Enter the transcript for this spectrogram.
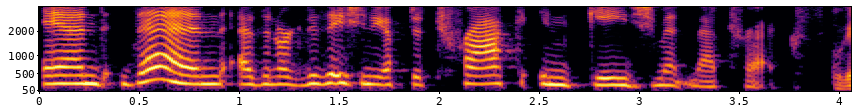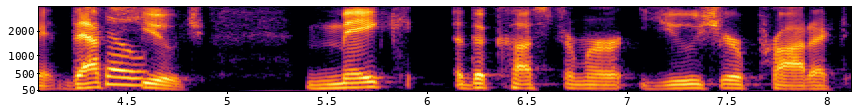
And then as an organization, you have to track engagement metrics. Okay, that's so, huge. Make the customer use your product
